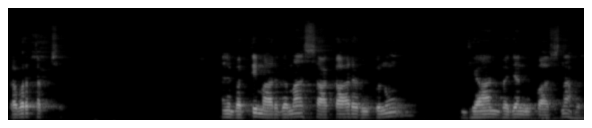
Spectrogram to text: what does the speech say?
પ્રવર્તક છે. અને ભક્તિ માર્ગમાં સાકાર રૂપનું ધ્યાન, ભજન, ઉપાસના હોય.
